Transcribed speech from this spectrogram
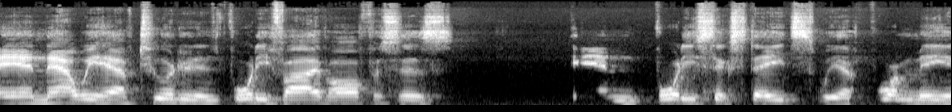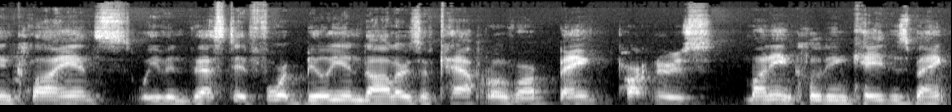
And now we have 245 offices in 46 states. We have 4 million clients. We've invested $4 billion of capital of our bank partners' money, including Cadence Bank.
